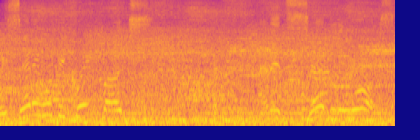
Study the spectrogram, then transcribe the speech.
we said it would be quick, folks. and it certainly was.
